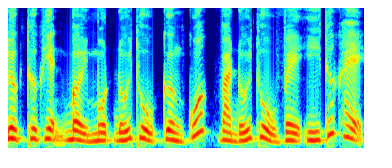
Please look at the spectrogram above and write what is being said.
được thực hiện bởi một đối thủ cường quốc và đối thủ về ý thức hệ.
